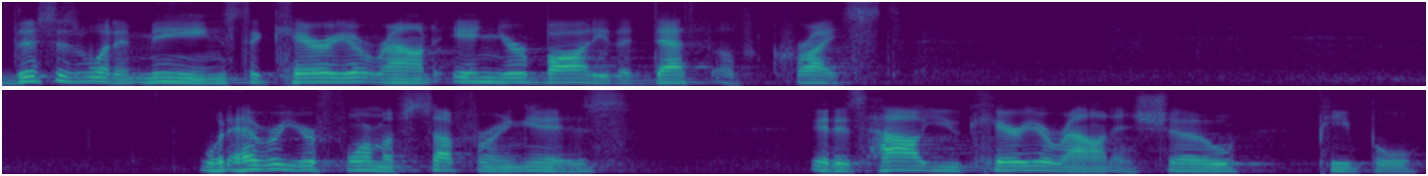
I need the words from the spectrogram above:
This is what it means to carry around in your body the death of Christ. Whatever your form of suffering is, it is how you carry around and show people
